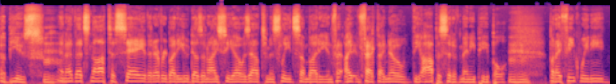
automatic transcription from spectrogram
abuse. Mm-hmm. And that's not to say that everybody who does an ICO is out to mislead somebody. In, fa- I, in fact, I know the opposite of many people, Mm-hmm. but I think we need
